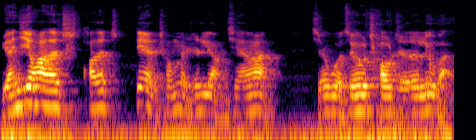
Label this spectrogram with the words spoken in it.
原计划的他的电影成本是两千万，结果最后超支了六百万。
